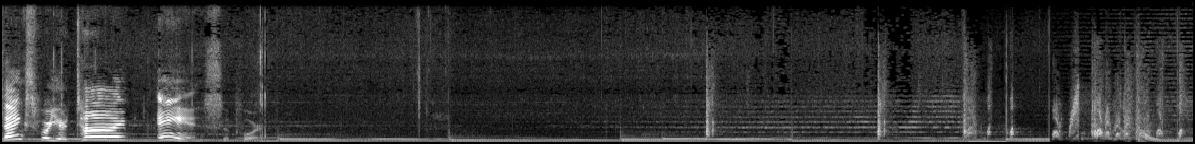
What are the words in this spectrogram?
Thanks for your time and support. What?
